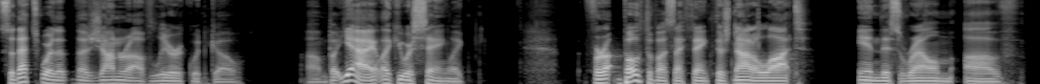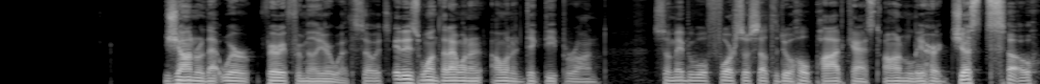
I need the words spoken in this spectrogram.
So that's where the, the genre of lyric would go. Um, but yeah, like you were saying, like for both of us, I think there's not a lot in this realm of genre that we're very familiar with. So it's it is one that I want to I want to dig deeper on. So maybe we'll force ourselves to do a whole podcast on lyric just so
